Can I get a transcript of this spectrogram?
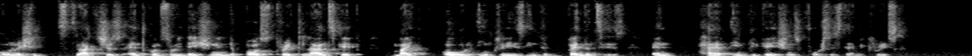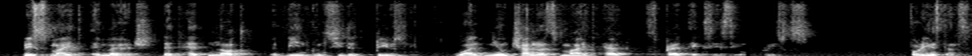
ownership structures and consolidation in the post-trade landscape, might all increase interdependencies and have implications for systemic risk. Risks might emerge that had not been considered previously, while new channels might help spread existing risks. For instance,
